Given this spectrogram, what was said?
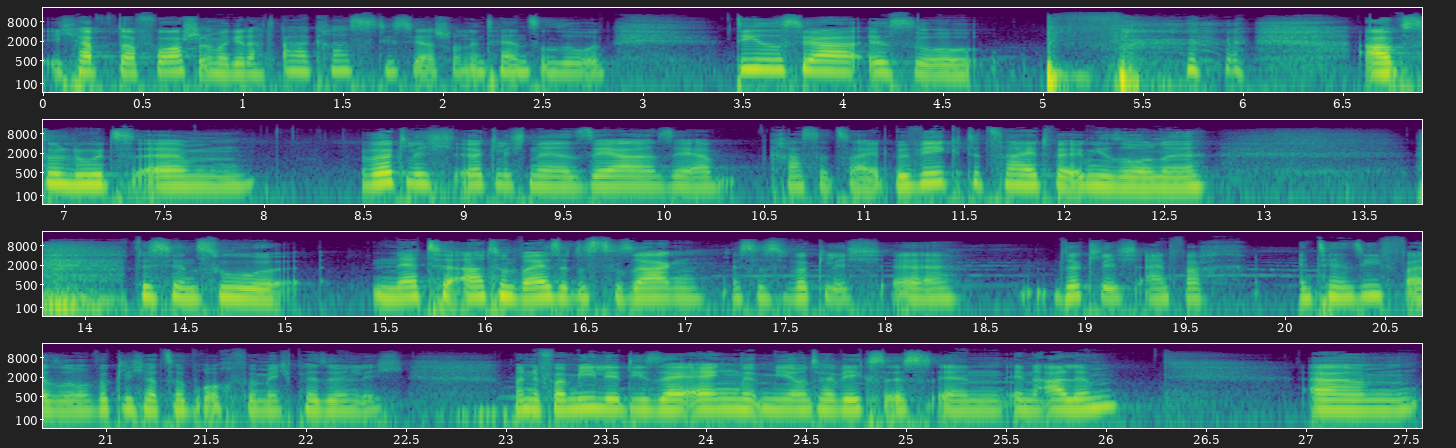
ich habe davor schon immer gedacht, ah krass, dieses Jahr schon intens und so. Und dieses Jahr ist so absolut ähm, wirklich, wirklich eine sehr, sehr krasse Zeit. Bewegte Zeit wäre irgendwie so eine bisschen zu nette Art und Weise, das zu sagen. Es ist wirklich, äh, wirklich einfach intensiv, also wirklicher Zerbruch für mich persönlich. Meine Familie, die sehr eng mit mir unterwegs ist in, in allem. Ähm,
